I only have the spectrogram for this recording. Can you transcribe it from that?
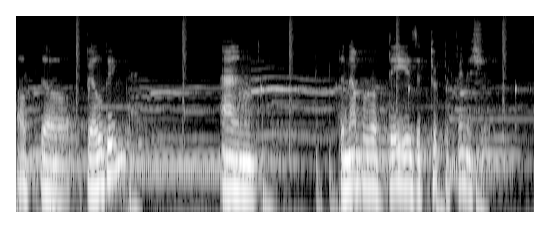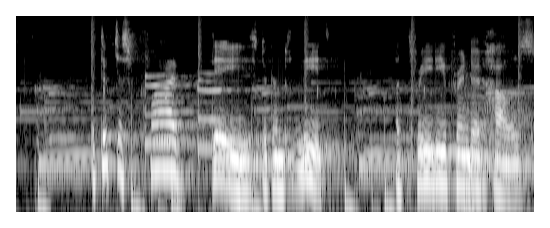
of the building and the number of days it took to finish it. It took just five days to complete a 3D printed house.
